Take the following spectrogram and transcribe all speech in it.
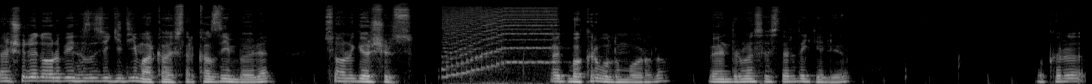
Ben şuraya doğru bir hızlıca gideyim arkadaşlar. Kazıyım böyle. Sonra görüşürüz. Evet bakır buldum bu arada. Ve sesleri de geliyor. Bakırı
